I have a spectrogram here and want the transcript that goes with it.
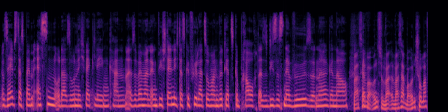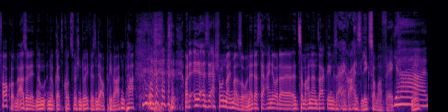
selbst das beim Essen oder so nicht weglegen kann. Also wenn man irgendwie ständig das Gefühl hat, so man wird jetzt gebraucht, also dieses Nervöse, ne, genau. Was ja bei uns, was ja bei uns schon mal vorkommt. Also nur, nur ganz kurz zwischendurch, wir sind ja auch privat ein Paar. Und, und es ist ja schon manchmal so, ne, dass der eine oder zum anderen sagt irgendwie so, ey, jetzt leg's doch mal weg. Ja, 啊。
